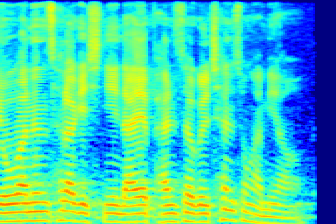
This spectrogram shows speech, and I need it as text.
여호와는 살아계시니 나의 반석을 찬송하며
